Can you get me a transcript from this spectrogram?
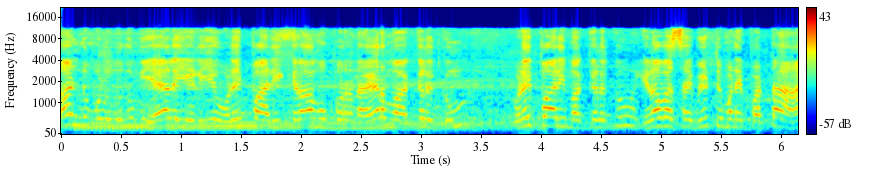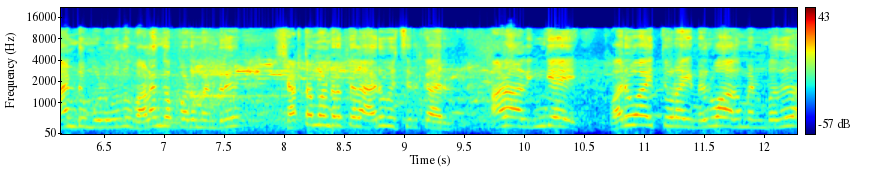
ஆண்டு முழுவதும் ஏழை எளிய உழைப்பாளி கிராமப்புற நகர மக்களுக்கும் உழைப்பாளி மக்களுக்கும் இலவச வீட்டுமனை பட்டா ஆண்டு முழுவதும் வழங்கப்படும் என்று சட்டமன்றத்தில் அறிவிச்சிருக்காரு. ஆனால் இங்கே வருவாய்த்துறை நிர்வாகம் என்பது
